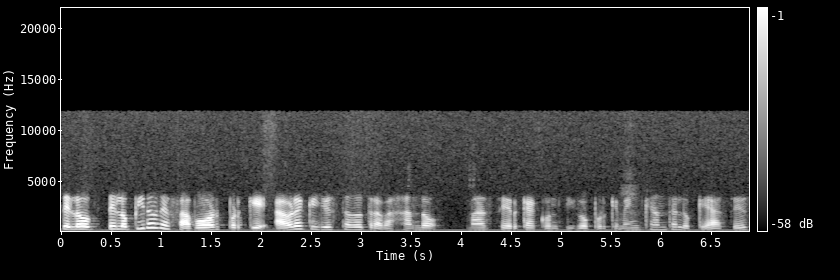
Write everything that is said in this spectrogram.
te lo te lo pido de favor porque ahora que yo he estado trabajando más cerca contigo porque me encanta lo que haces,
